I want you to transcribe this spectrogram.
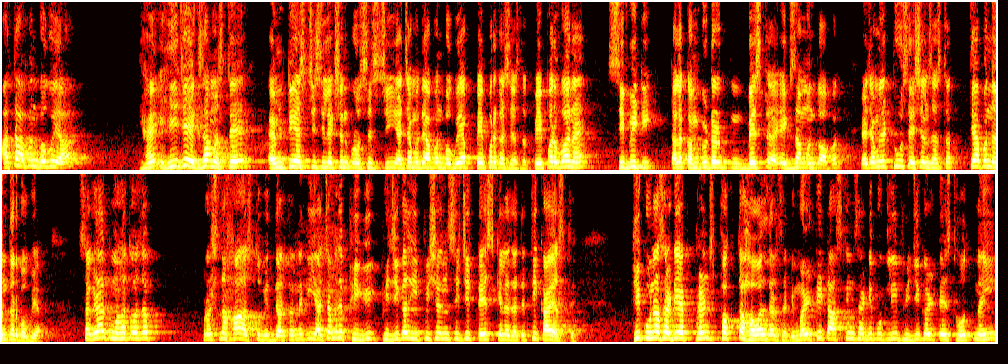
आता आपण बघूया ह्या ही जी एक्झाम असते एम टी एसची सिलेक्शन प्रोसेसची याच्यामध्ये आपण बघूया पेपर कसे असतात. पेपर वन आहे सी बी टी त्याला कम्प्युटर बेस्ड एक्झाम म्हणतो आपण. याच्यामध्ये टू सेशन्स असतात ते आपण नंतर बघूया. सगळ्यात महत्त्वाचा प्रश्न हा असतो विद्यार्थ्यांना की याच्यामध्ये फिगी फिजिकल इफिशियन्सीची टेस्ट केल्या जाते ती काय असते? ही कुणासाठी आहे? फ्रेंड्स फक्त हवालदारसाठी. मल्टीटास्किंगसाठी कुठली फिजिकल टेस्ट होत नाही.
